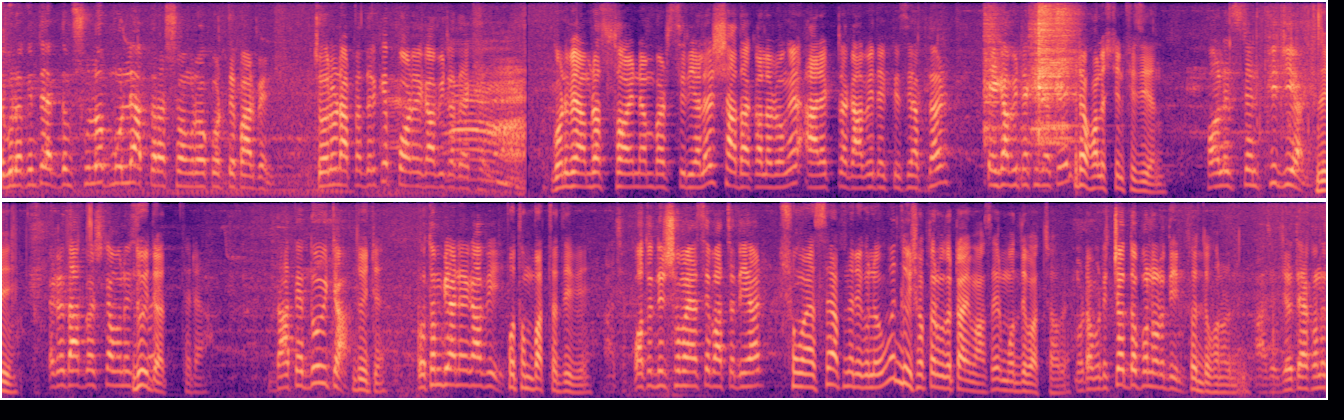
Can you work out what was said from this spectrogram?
এগুলো কিন্তু একদম সুলভ মূল্যে আপনারা সংগ্রহ করতে পারবেন। চলুন আপনাদেরকে পরের গাবিটা দেখাই। গণিবে আমরা ছয় নাম্বার সিরিয়ালের সাদা কালো রঙের আরেকটা গাবি দেখতেছি আপনার। এই গাবিটা কি আছে এটা হলস্টিন ফিজিয়ান হলস্টেন ফিজিয়ান জি। এটা দাঁত বয়স কেমন দুই দাঁত এটা। দাঁতে দুইটা? দুইটা। প্রথম বিয়ানের গাভী? প্রথম বাচ্চা দিবে। আচ্ছা কতদিন সময় আছে বাচ্চা দেওয়ার? সময় আছে আপনার এগুলো ওই দুই সপ্তাহের মতো টাইম আছে এর মধ্যে বাচ্চা হবে। মোটামুটি চোদ্দ পনেরো দিন? চোদ্দ পনেরো দিন। আচ্ছা যেহেতু এখনও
